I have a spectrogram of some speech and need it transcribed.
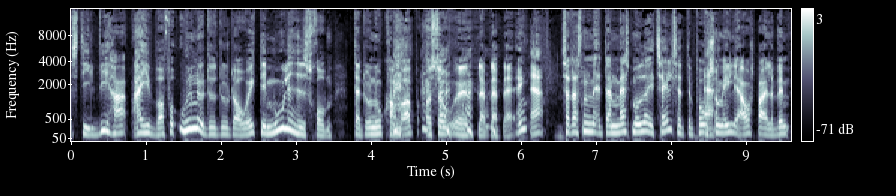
stil, vi har. Ej, hvorfor udnyttede du dog ikke det mulighedsrum, da du nu kom op og så øh, bla bla bla, ikke? Ja. Så der er, sådan, der er en masse måder at i talsætte det på, ja. som egentlig afspejler, hvem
